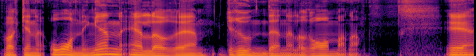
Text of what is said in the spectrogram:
varken ordningen eller eh, grunden eller ramarna. Eh,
